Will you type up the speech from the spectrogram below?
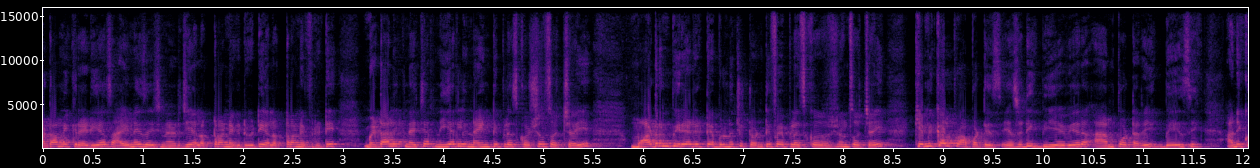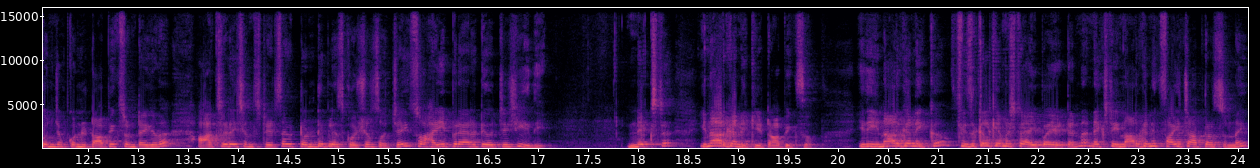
atomic radius ionization energy electronegativity electron affinity metallic nature nearly ninety plus questions వచ్చాయి. మోడర్న్ పీరియాడిక్ టేబుల్ నుంచి ట్వంటీ ఫైవ్ ప్లస్ క్వశ్చన్స్ వచ్చాయి. Chemical properties acidic behaviour amphoteric basic అని కొంచెం కొన్ని టాపిక్స్ ఉంటాయి కదా. ఆక్సిడేషన్ స్టేట్స్ అవి ట్వంటీ ప్లస్ క్వశ్చన్స్ వచ్చాయి. సో హై ప్రయారిటీ వచ్చేసి ఇది. నెక్స్ట్ ఇనార్గానిక్ ఈ టాపిక్స్ ఇది ఇనార్గానిక్ ఫిజికల్ కెమిస్ట్రీ అయిపోయేటన్నా నెక్స్ట్ ఇనార్గానిక్ ఫైవ్ చాప్టర్స్ ఉన్నాయి.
